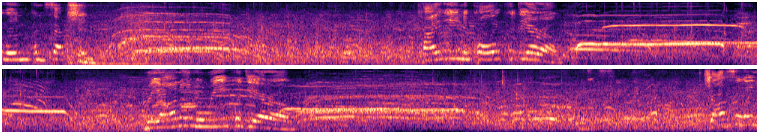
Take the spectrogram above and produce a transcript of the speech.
Lynn Conception. Kylie Nicole Cudero. Brianna Marie Cudero. Jocelyn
